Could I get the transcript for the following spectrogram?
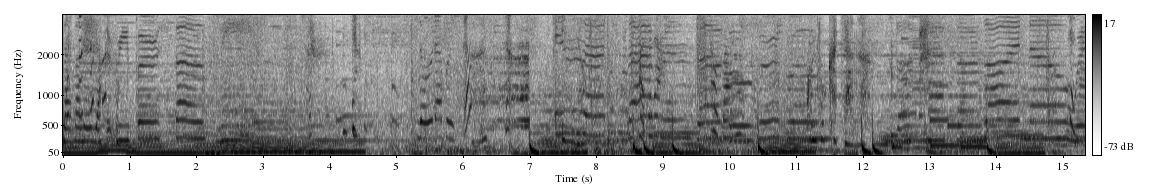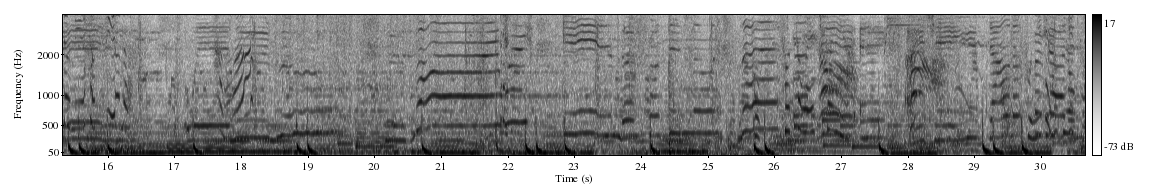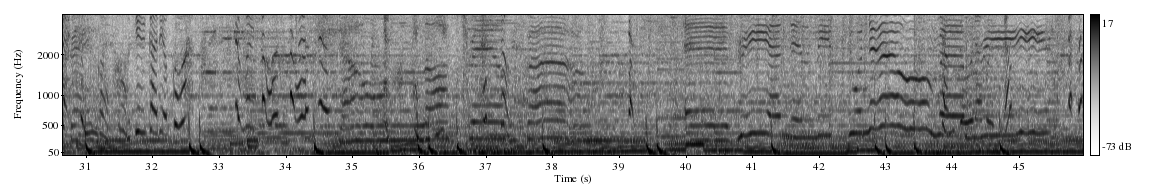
나만의 약속. rebirth of me. 놀아볼까? Of overgrowth, 굴복하지 않아. 잿더미에서 피어나. 시간 거야. 어딜 가려고? 춤을 더 춰야지.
